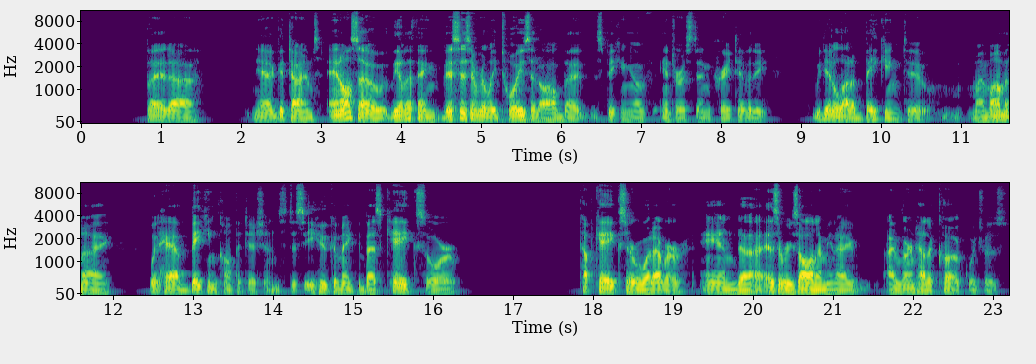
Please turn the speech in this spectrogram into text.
but uh, yeah, good times. And also, the other thing, this isn't really toys at all, but speaking of interest and creativity, we did a lot of baking too. My mom and I would have baking competitions to see who could make the best cakes or cupcakes or whatever. And uh, as a result, I mean, I I learned how to cook, which was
